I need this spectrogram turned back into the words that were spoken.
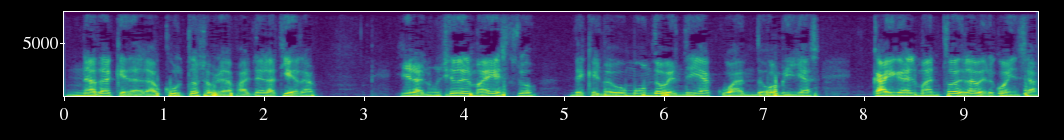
nada quedará oculto sobre la faz de la tierra, y el anuncio del Maestro de que el nuevo mundo vendría cuando, comillas, caiga el manto de la vergüenza,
